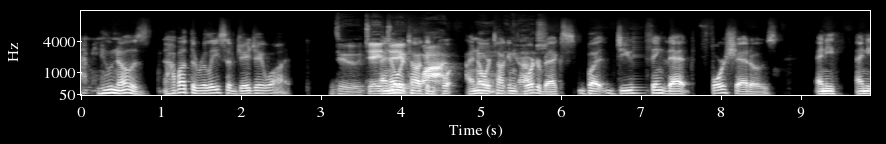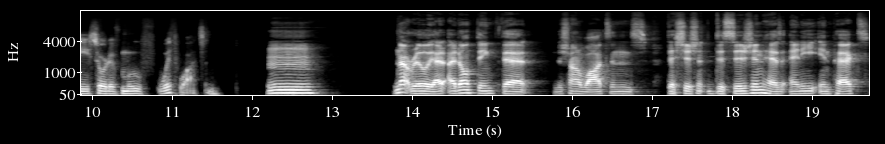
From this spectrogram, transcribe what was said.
I mean, who knows? How about the release of JJ Watt? Dude, JJ I know we're talking. Watt. I know oh we're talking quarterbacks, but do you think that foreshadows any any sort of move with Watson? Mm, not really. I, I don't think that Deshaun Watson's decision decision has any impact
